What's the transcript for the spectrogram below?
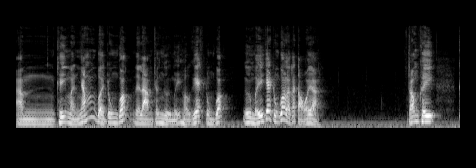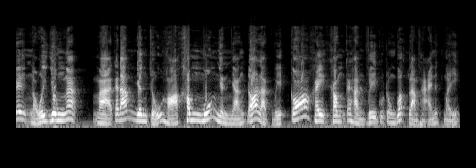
um, khi mà nhắm về Trung Quốc để làm cho người Mỹ họ ghét Trung Quốc. Người Mỹ ghét Trung Quốc là cái tội à. Trong khi cái nội dung á mà cái đám dân chủ họ không muốn nhìn nhận đó là việc có hay không cái hành vi của Trung Quốc làm hại nước Mỹ.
